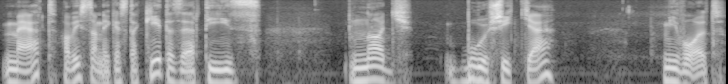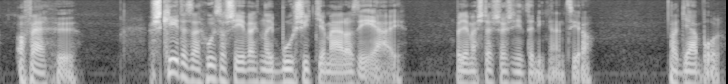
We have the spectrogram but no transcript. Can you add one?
Mert, ha visszaemlékeztek, 2010 nagy bullshitje mi volt? A felhő. És 2020-as évek nagy bullshitje már az AI, vagy a mesterséges intelligencia. Nagyjából.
